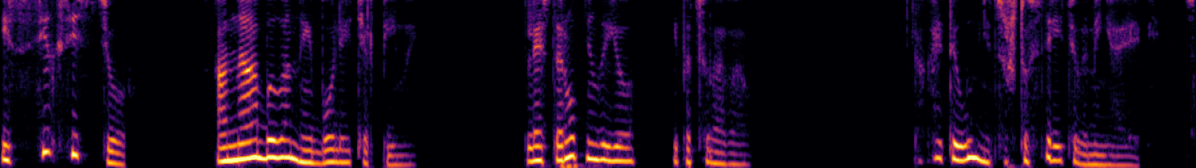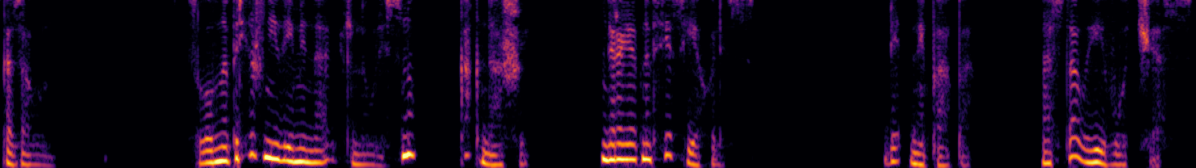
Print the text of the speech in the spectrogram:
Из всех сестер она была наиболее терпимой. Лестер обнял ее и поцеловал. — Какая ты умница, что встретила меня, Эми, — сказал он. Словно прежние времена вернулись, ну, как наши. Вероятно, все съехались. Бедный папа. Настал и его час.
